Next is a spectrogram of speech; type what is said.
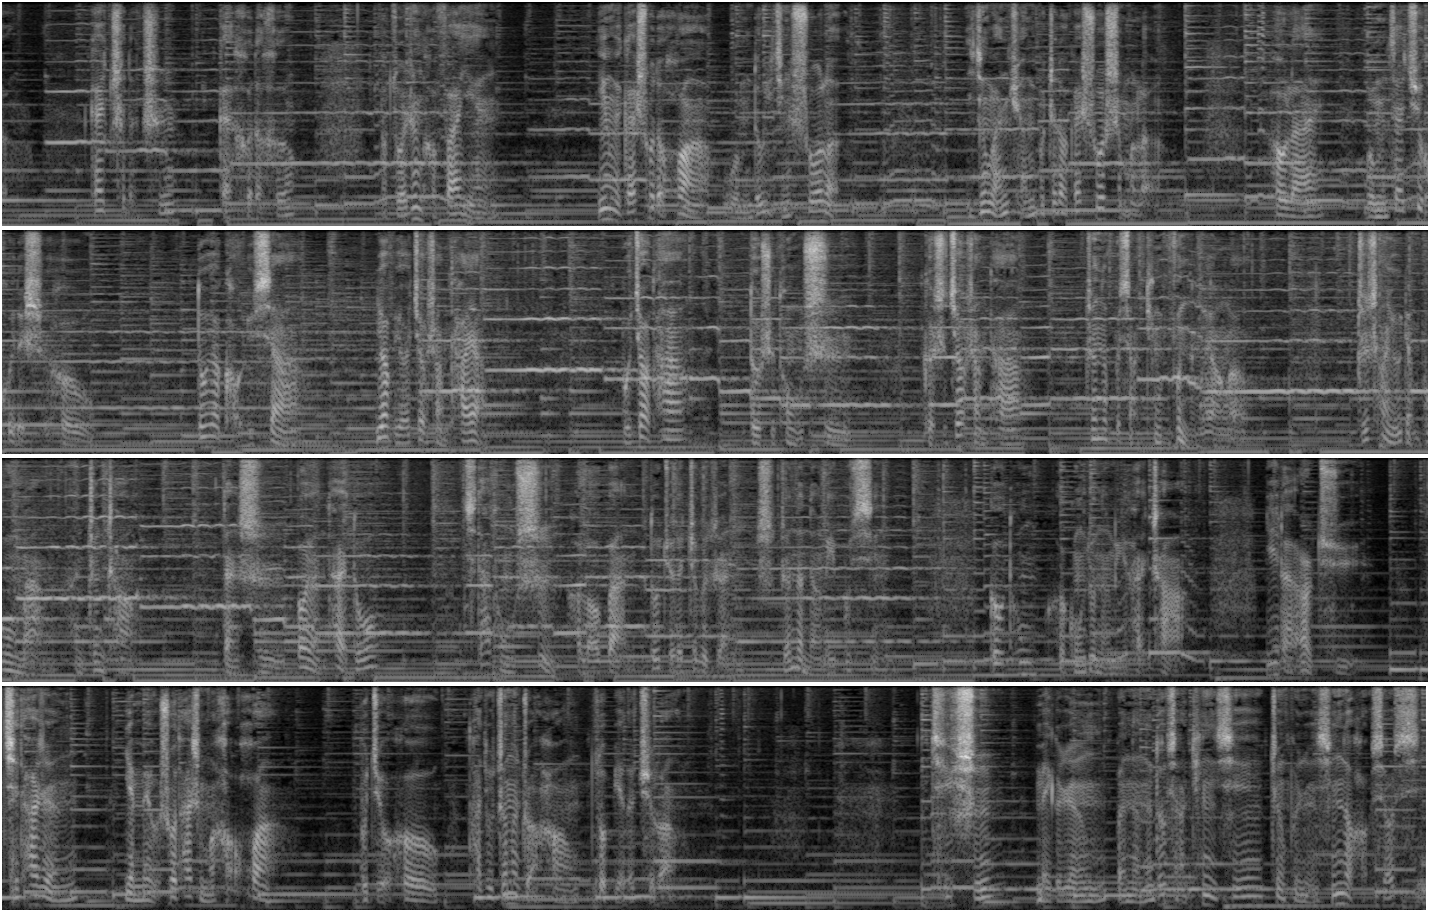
该吃的吃，该喝的喝，不做任何发言，因为该说的话我们都已经说了，已经完全不知道该说什么了。后来，我们在聚会的时候，都要考虑下，要不要叫上他呀？不叫他，都是同事，可是叫上他，真的不想听负能量了。职场有点不满很正常，但是抱怨太多，其他同事和老板都觉得这个人是真的能力不行，沟通和工作能力太差。一来二去，其他人也没有说他什么好话。不久后，他就真的转行做别的去了。其实，每个人本能的都想听一些振奋人心的好消息。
